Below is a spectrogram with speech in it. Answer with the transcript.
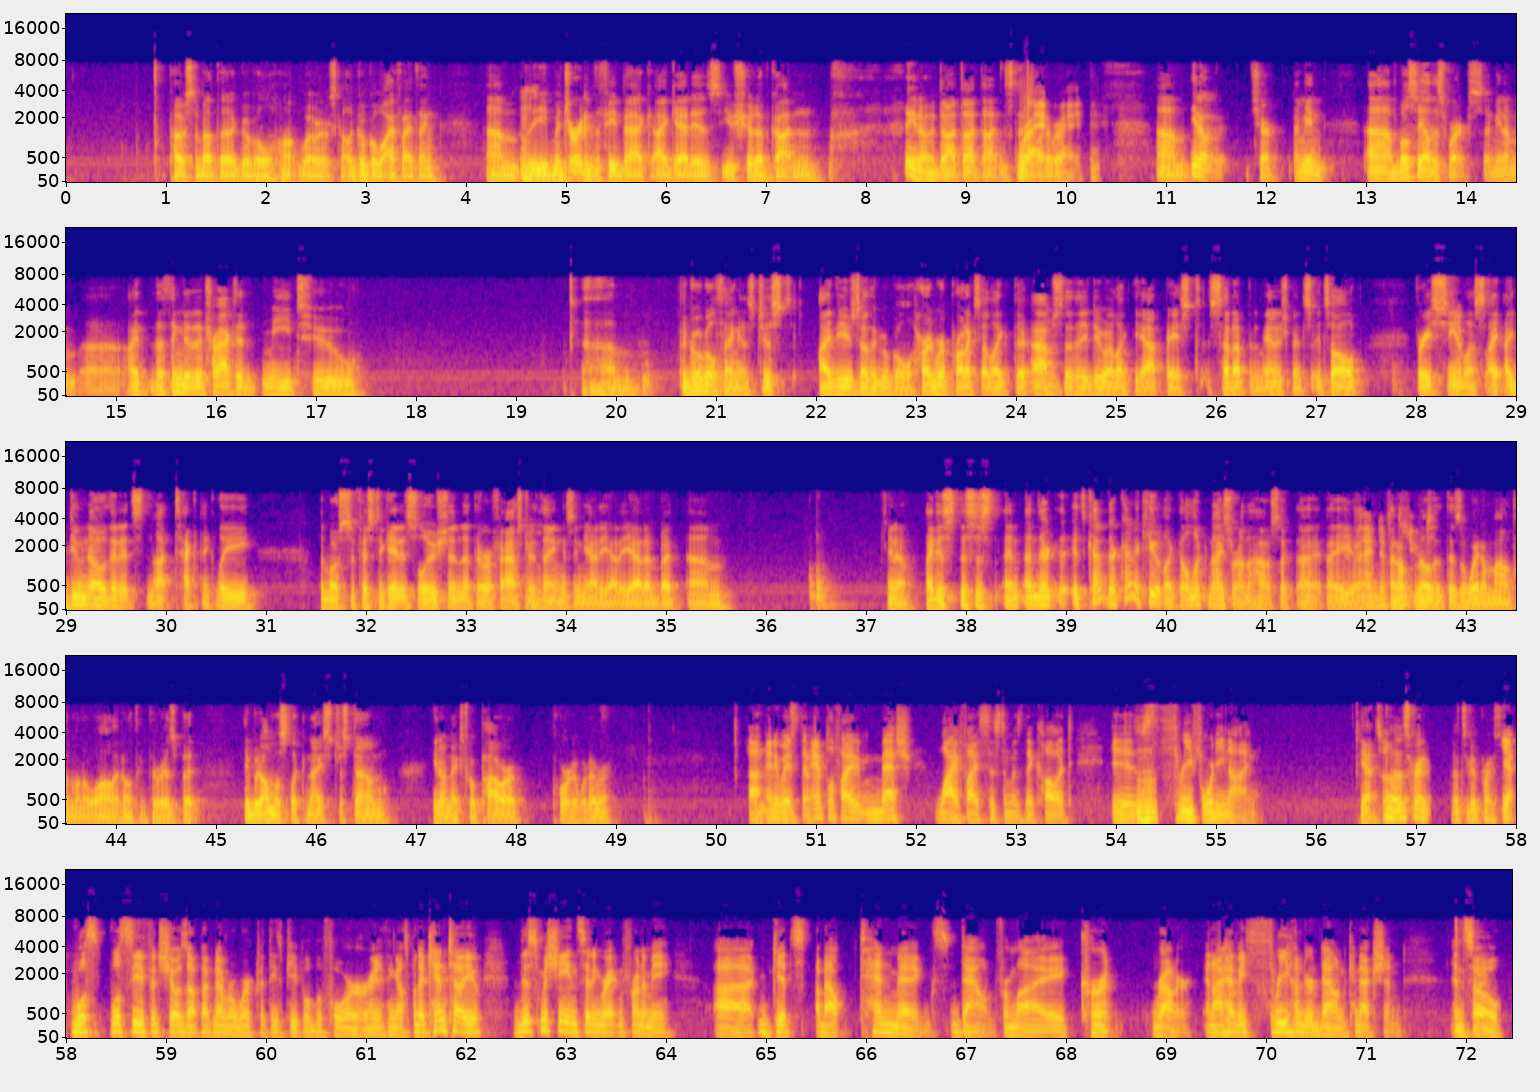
post about the Google, what was called, Google Wi-Fi thing, um, mm-hmm. the majority of the feedback I get is you should have gotten, you know, dot dot dot instead right, of whatever. Right. Um, you know, sure. I mean uh, we'll see how this works. I mean, I'm uh, I, the thing that attracted me to um, the Google thing is just I've used other Google hardware products. I like the apps mm. that they do. I like the app-based setup and management. It's, it's all very seamless. Yep. I, I, do know that it's not technically the most sophisticated solution, that there are faster mm-hmm. things, and yada yada yada. But um, you know, I just this is and and they're it's kind of, they're kind of cute. Like they'll look nice around the house. Like I I, uh, kind of I don't cute. know that there's a way to mount them on a wall. I don't think there is, but they would almost look nice just down, you know, next to a power port or whatever. Uh, anyways, the AmpliFi Mesh Wi-Fi system, as they call it, is mm-hmm. 349. Yeah, so that's great. That's a good price. Yeah, we'll we'll see if it shows up. I've never worked with these people before or anything else, but I can tell you this machine sitting right in front of me uh, gets about 10 megs down from my current router, and I have a 300 down connection, and so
